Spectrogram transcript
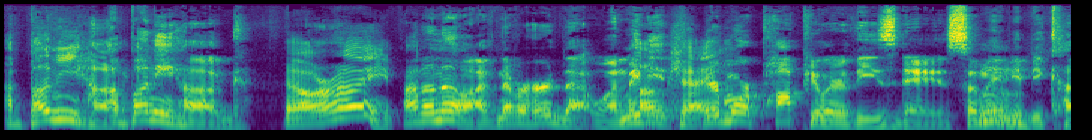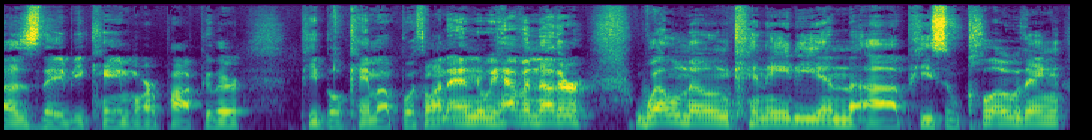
A bunny hug. A bunny hug. All right. I don't know. I've never heard that one. Maybe Okay. They're more popular these days. So maybe because they became more popular, people came up with one. And we have another well-known Canadian uh, piece of clothing,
